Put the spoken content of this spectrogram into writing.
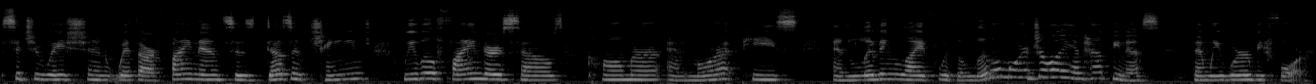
situation with our finances doesn't change, we will find ourselves calmer and more at peace and living life with a little more joy and happiness than we were before.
